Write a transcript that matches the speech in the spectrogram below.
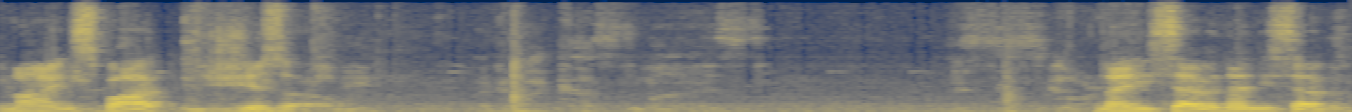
nine spot, Jizzo. 97, 97.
